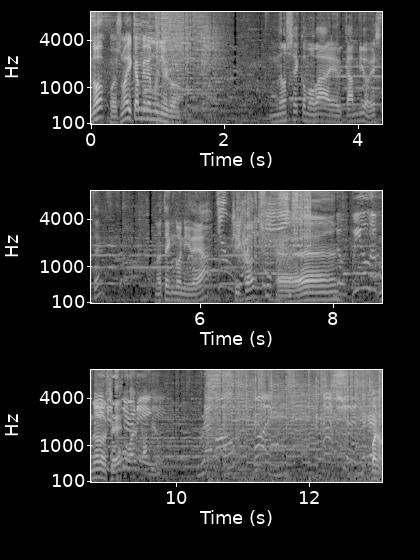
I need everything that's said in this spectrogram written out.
No, pues no hay cambio de muñeco. no sé cómo va el cambio este. No tengo ni idea, chicos. Eh, No lo sé. Bueno,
